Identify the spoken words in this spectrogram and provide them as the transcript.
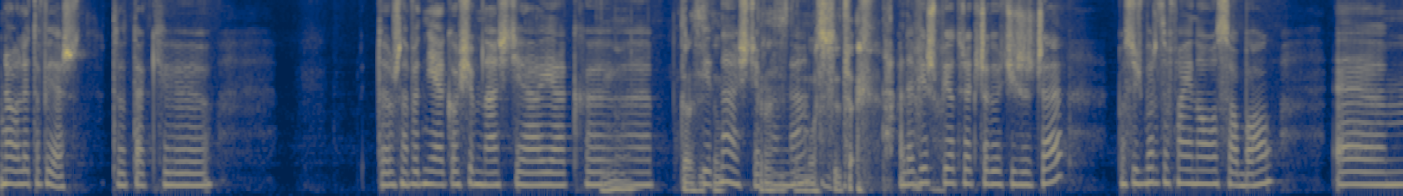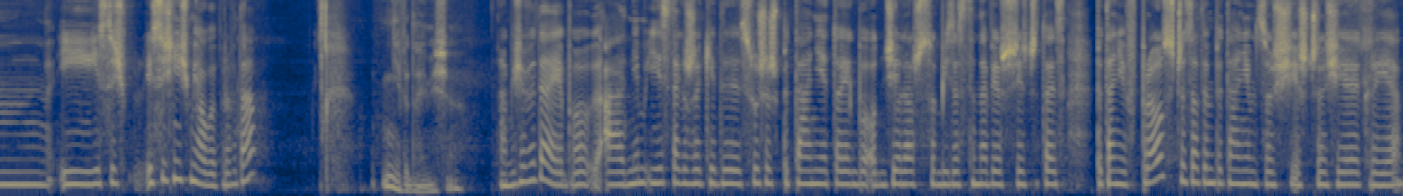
No ale to wiesz, to tak... y, To już nawet nie jak 18, a jak y, No, Teraz 15, jestem, teraz prawda? jestem młodszy, tak. Ale wiesz, Piotrek, czego ci życzę? Bo jesteś bardzo fajną osobą em, i jesteś, jesteś nieśmiały, prawda? Nie wydaje mi się. A mi się wydaje, bo a nie, jest tak, że kiedy słyszysz pytanie, to jakby oddzielasz sobie, zastanawiasz się, czy to jest pytanie wprost, czy za tym pytaniem coś jeszcze się kryje.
